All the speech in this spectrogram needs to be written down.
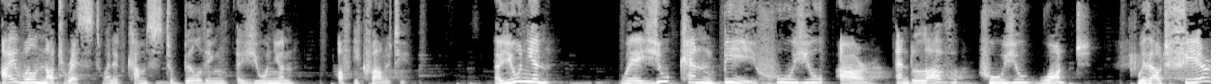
I will not rest when it comes to building a union of equality. A union where you can be who you are and love who you want without fear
